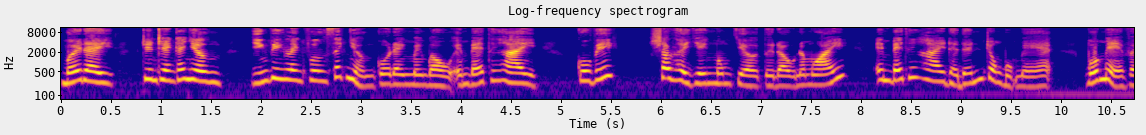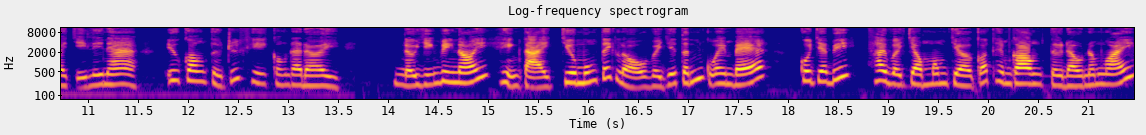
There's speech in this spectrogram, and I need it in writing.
Mới đây, trên trang cá nhân, diễn viên Lan Phương xác nhận cô đang mang bầu em bé thứ hai. Cô viết, sau thời gian mong chờ từ đầu năm ngoái, em bé thứ hai đã đến trong bụng mẹ. Bố mẹ và chị Lina yêu con từ trước khi con ra đời. Nữ diễn viên nói hiện tại chưa muốn tiết lộ về giới tính của em bé. Cô cho biết hai vợ chồng mong chờ có thêm con từ đầu năm ngoái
